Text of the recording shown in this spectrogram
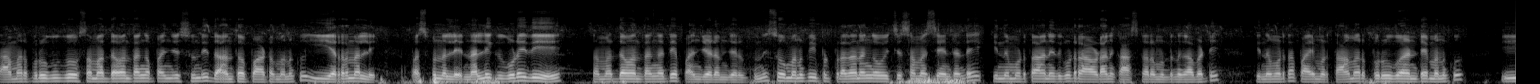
తామర పురుగుకు సమర్థవంతంగా పనిచేస్తుంది. దాంతోపాటు మనకు ఈ ఎర్ర నల్లి పసుపు నల్లి నల్లికి కూడా ఇది సమర్థవంతంగా అయితే పనిచేయడం జరుగుతుంది. సో మనకు ఇప్పుడు ప్రధానంగా వచ్చే సమస్య ఏంటంటే కింద ముడత అనేది కూడా రావడానికి ఆస్కారం ఉంటుంది కాబట్టి కింద ముడత పై ముడత తామర పురుగు అంటే మనకు ఈ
